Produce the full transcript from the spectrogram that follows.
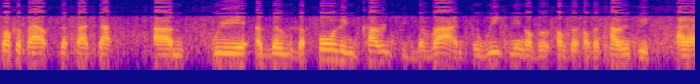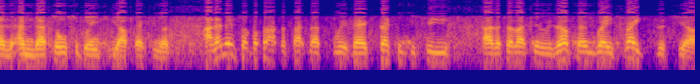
talk about the fact that um, we uh, the, the falling currency, the rand, the weakening of the, of the, of the currency, and, and that's also going to be affecting us. And then they talk about the fact that we, they're expecting to see uh, the African Reserve Bank raise rates this year.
